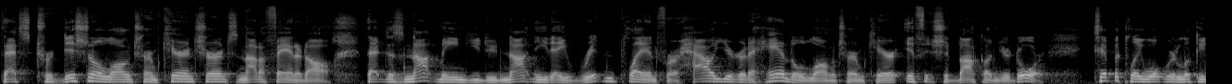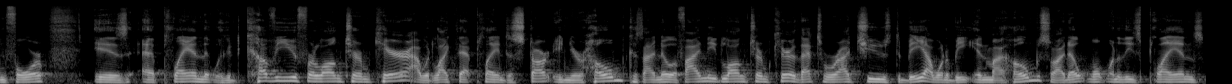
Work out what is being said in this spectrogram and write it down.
That's traditional long term care insurance, not a fan at all. That does not mean you do not need a written plan for how you're going to handle long term care if it should knock on your door. Typically, what we're looking for is a plan that would cover you for long term care. I would like that plan to start in your home because I know if I need long term care, that's where I choose to be. I want to be in my home, so I don't want one of these plans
